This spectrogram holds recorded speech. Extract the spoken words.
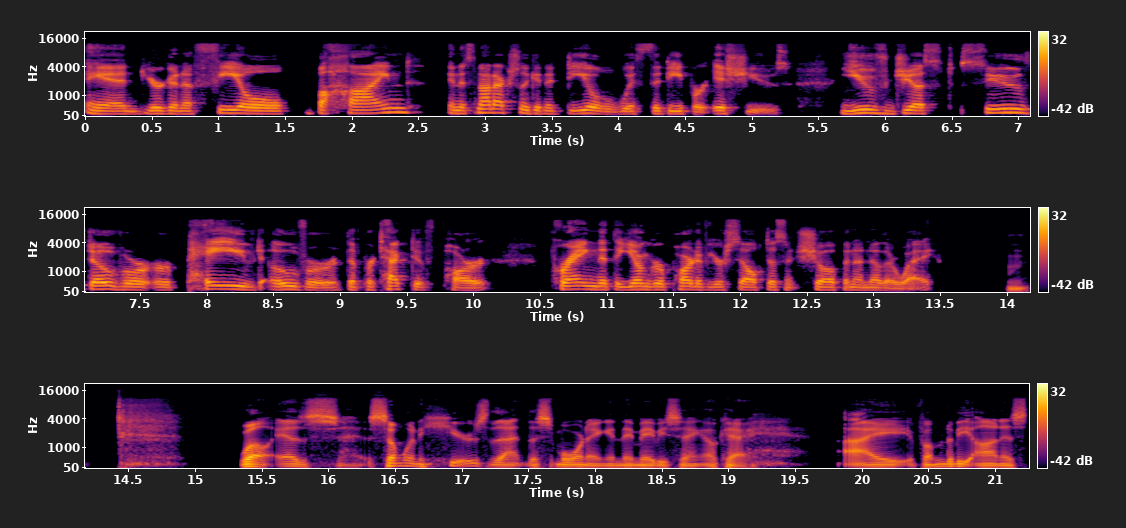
and you're going to feel behind and it's not actually going to deal with the deeper issues. You've just soothed over or paved over the protective part, praying that the younger part of yourself doesn't show up in another way. Hmm. Well, as someone hears that this morning and they may be saying, okay, I, if I'm going to be honest,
